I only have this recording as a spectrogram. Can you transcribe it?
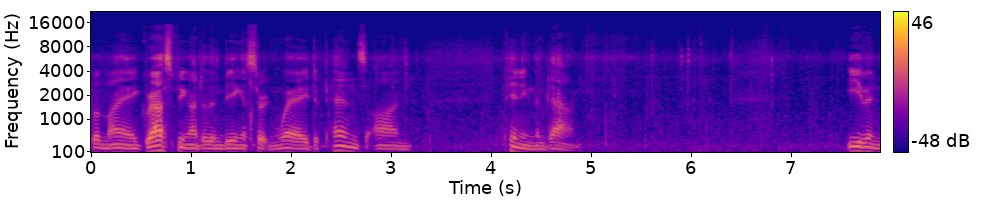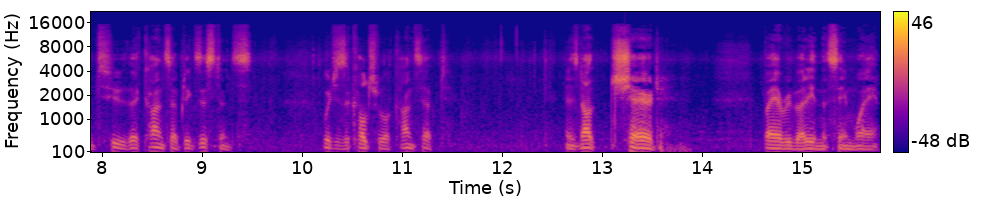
But my grasping onto them being a certain way depends on pinning them down. Even to the concept existence, which is a cultural concept and is not shared by everybody in the same way.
